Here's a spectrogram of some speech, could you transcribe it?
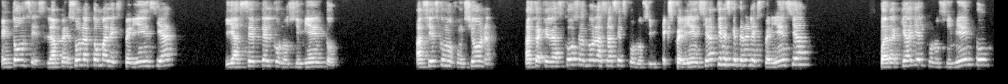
Entonces, la persona toma la experiencia y acepta el conocimiento. Así es como funciona. Hasta que las cosas no las haces con experiencia, tienes que tener la experiencia para que haya el conocimiento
